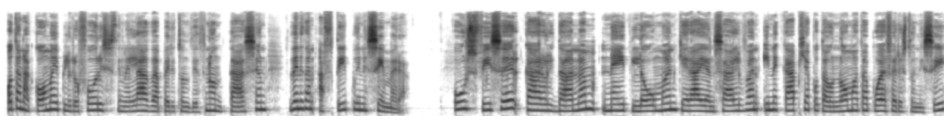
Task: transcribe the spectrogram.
όταν ακόμα η πληροφόρηση στην Ελλάδα περί των διεθνών τάσεων δεν ήταν αυτή που είναι σήμερα. Ουρς Φίσερ, Κάρολ Ντάναμ, Νέιτ Λόουμαν και Ράιαν Σάλιβαν είναι κάποια από τα ονόματα που έφερε στο νησί,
